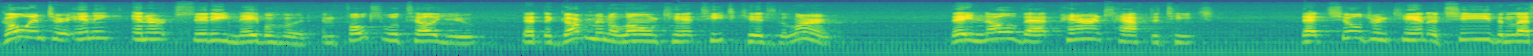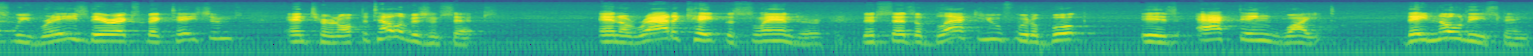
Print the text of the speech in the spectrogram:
Go into any inner city neighborhood, and folks will tell you that the government alone can't teach kids to learn. They know that parents have to teach, that children can't achieve unless we raise their expectations and turn off the television sets, and eradicate the slander that says a black youth with a book is acting white. They know these things.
